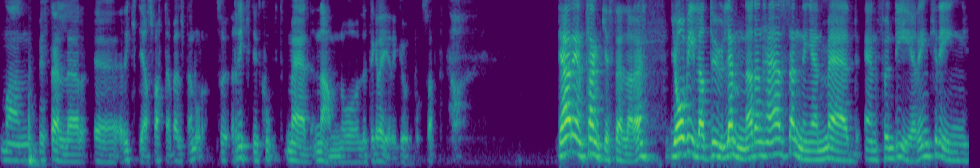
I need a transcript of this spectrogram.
man beställer eh, riktiga svarta bälten. Då, Så riktigt coolt med namn och lite grejer i guld. Så att, det här är en tankeställare. Jag vill att du lämnar den här sändningen med en fundering kring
